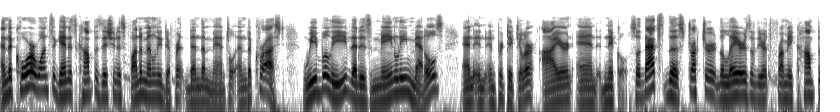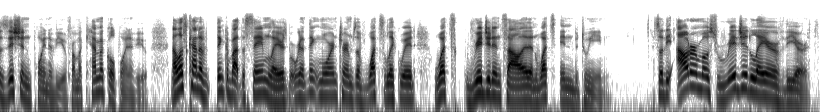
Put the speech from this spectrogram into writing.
And the core, once again, its composition is fundamentally different than the mantle and the crust. We believe that is mainly metals, and in, in particular, iron and nickel. So that's the structure, the layers of the Earth from a composition point of view, from a chemical point of view. Now let's kind of think about the same layers, but we're going to think more in terms of what's liquid, what's rigid and solid, and what's in between. So the outermost rigid layer of the Earth,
